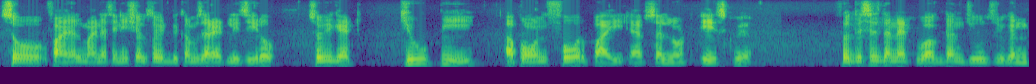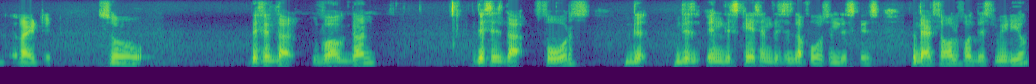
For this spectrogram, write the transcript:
So final minus initial so it becomes directly 0. So we get QP upon 4 pi epsilon naught A square. So this is the net work done. Joules you can write it. So this is the work done. This is the force. The, this in this case and this is the force in this case. So that's all for this video.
